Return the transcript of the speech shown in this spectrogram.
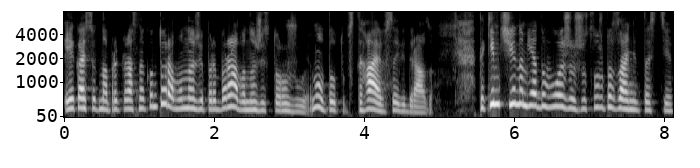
якась одна прекрасна контора, вона ж і перебирає, вона ж і сторожує. Ну, тобто встигає все відразу. Таким чином, я доводжу, що служба зайнятості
